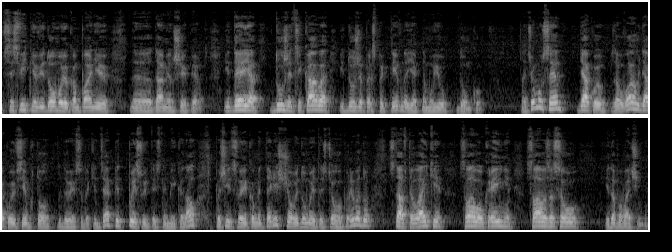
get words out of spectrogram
всесвітньо відомою компанією Damian Shipyard. Ідея дуже цікава і дуже перспективна, як на мою думку. На цьому все. Дякую за увагу. Дякую всім, хто додивився до кінця. Підписуйтесь на мій канал, пишіть свої коментарі, що ви думаєте з цього приводу. Ставте лайки. Слава Україні! Слава ЗСУ і до побачення!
